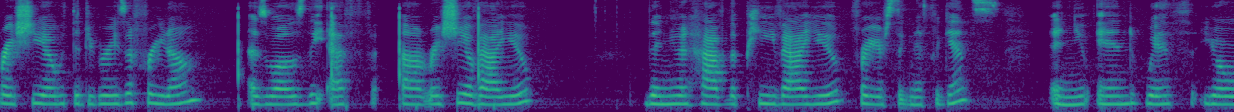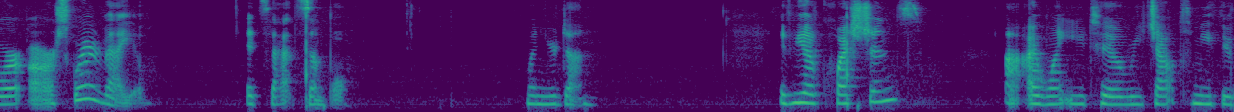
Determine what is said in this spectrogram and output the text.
ratio with the degrees of freedom, as well as the F uh, ratio value. Then you would have the P value for your significance, and you end with your R squared value. It's that simple when you're done. If you have questions, uh, I want you to reach out to me through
